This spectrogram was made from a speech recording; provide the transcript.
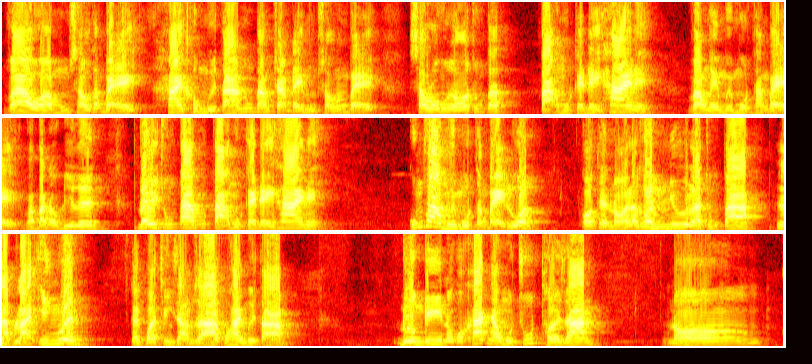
vào à, mùng 6 tháng 7 2018 chúng ta cũng chạm đáy mùng 6 tháng 7 sau đó chúng ta tạo một cái đáy 2 này vào ngày 11 tháng 7 và bắt đầu đi lên. Đây chúng ta cũng tạo một cái đáy 2 này, cũng vào 11 tháng 7 luôn. Có thể nói là gần như là chúng ta lặp lại y nguyên cái quá trình giảm giá của 2018 đường đi nó có khác nhau một chút, thời gian nó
